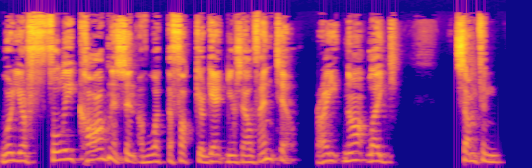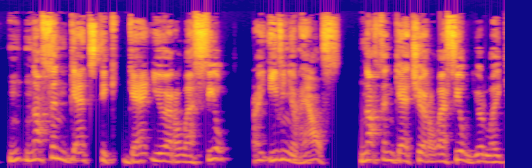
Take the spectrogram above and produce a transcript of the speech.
where you're fully cognizant of what the fuck you're getting yourself into right not like something, nothing gets to get you out of left field, right? Even your health, nothing gets you out of left field. You're like,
